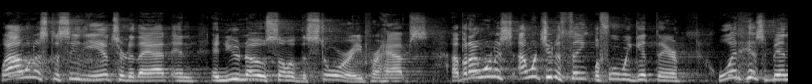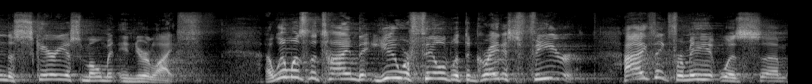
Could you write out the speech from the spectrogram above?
Well, I want us to see the answer to that, and, and you know some of the story, perhaps. Uh, but I want, us, I want you to think before we get there what has been the scariest moment in your life? Uh, when was the time that you were filled with the greatest fear? I think for me it was um,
